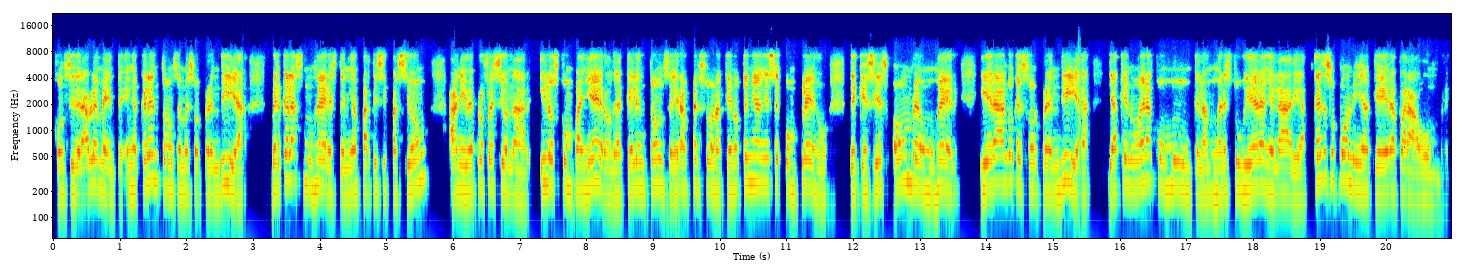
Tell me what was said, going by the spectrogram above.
considerablemente. En aquel entonces me sorprendía ver que las mujeres tenían participación a nivel profesional y los compañeros de aquel entonces eran personas que no tenían ese complejo de que si es hombre o mujer y era algo que sorprendía ya que no era común que la mujer estuviera en el área que se suponía que era para hombres.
